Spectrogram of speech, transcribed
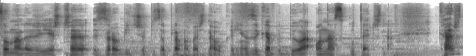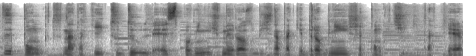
Co należy jeszcze zrobić, żeby zaplanować naukę języka, by była ona skuteczna? Każdy punkt na takiej to-do list powinniśmy rozbić na takie drobniejsze punkciki, takie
